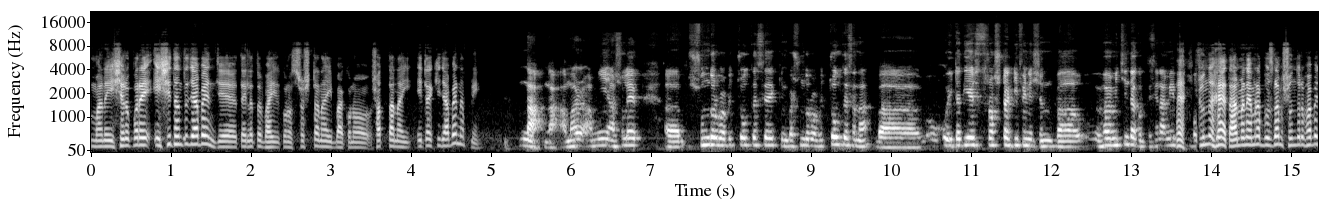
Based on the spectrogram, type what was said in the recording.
মানে ইসের উপরে এই সিদ্ধান্তে যাবেন যে তাইলে তো ভাই কোন স্রষ্টা নাই বা কোন সত্তা নাই। এটা কি যাবেন আপনি? না, না আমার আমি আসলে সুন্দরভাবে চলতেছে কিংবা সুন্দরভাবে চলতেছে না বা ওইটা দিয়ে স্রষ্টার ডেফিনিশন বা ওইভাবে আমি চিন্তা করতেছি না। আমি হ্যাঁ, সুন্দর হ্যাঁ, তার মানে আমরা বুঝলাম সুন্দরভাবে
